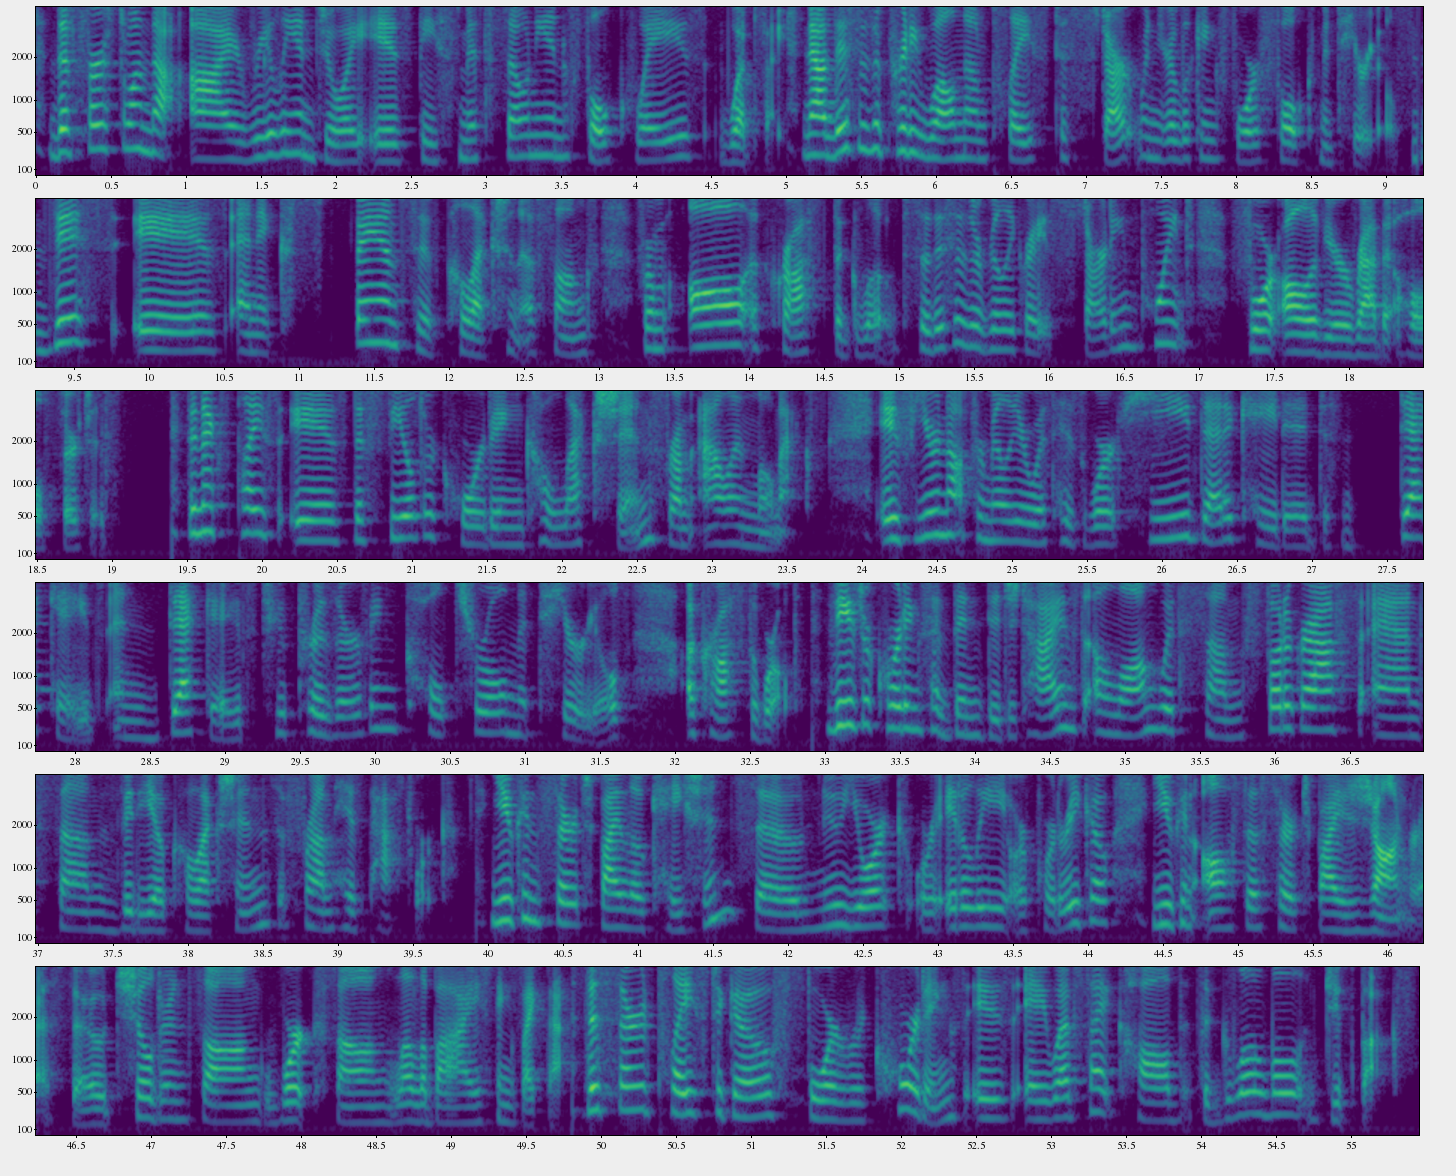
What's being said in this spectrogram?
The first one that I really enjoy is the Smithsonian Folkways website. Now, this is a pretty well known place to start when you're looking for folk materials. This is an expansive collection of songs from all across the globe. So, this is a really great starting point for all of your rabbit hole searches. The next place is the Field Recording Collection from Alan Lomax. If you're not familiar with his work, he dedicated just decades and decades to preserving cultural materials across the world. These recordings have been digitized along with some photographs and some video collections from his past work. You can search by location, so New York or Italy or Puerto Rico. You can also search by genre, so children's song, work song, lullaby, things like that. The third place to go for recordings is a website called the Global Jukebox.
